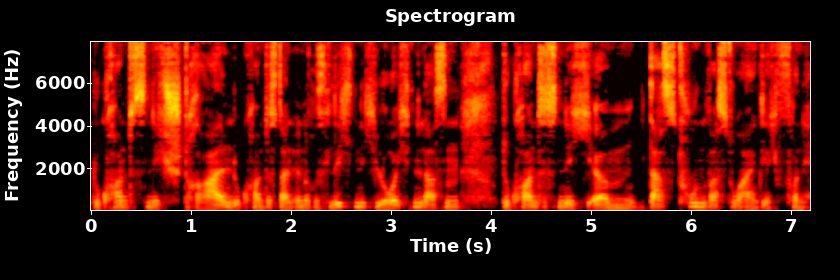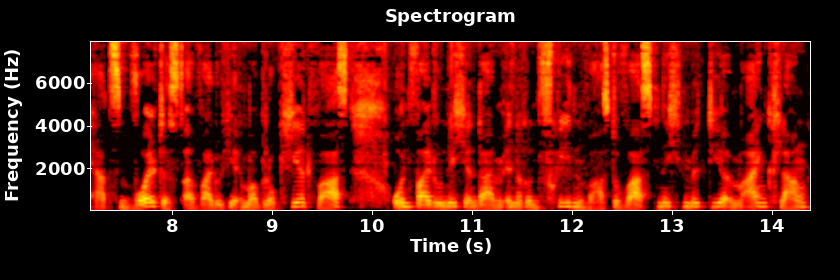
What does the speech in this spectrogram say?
du konntest nicht strahlen, du konntest dein inneres Licht nicht leuchten lassen, du konntest nicht ähm, das tun, was du eigentlich von Herzen wolltest, äh, weil du hier immer blockiert warst und weil du nicht in deinem inneren Frieden warst warst. Du warst nicht mit dir im Einklang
